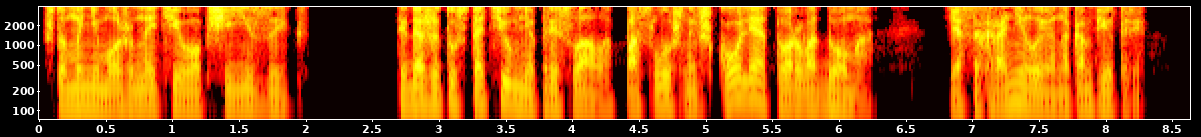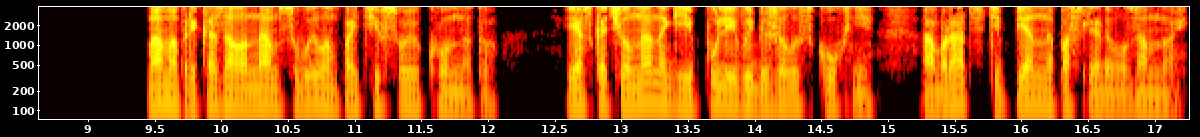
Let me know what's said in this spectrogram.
что мы не можем найти общий язык. Ты даже ту статью мне прислала, послушный в школе, оторва дома. Я сохранил ее на компьютере». Мама приказала нам с Уиллом пойти в свою комнату. Я вскочил на ноги и пулей выбежал из кухни, а брат степенно последовал за мной.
